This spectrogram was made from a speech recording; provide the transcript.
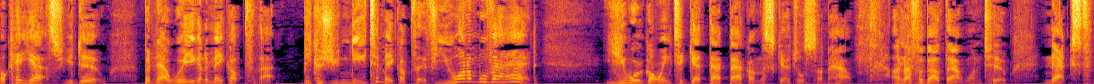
okay, yes, you do. But now, where are you going to make up for that? Because you need to make up for that. If you want to move ahead, you are going to get that back on the schedule somehow. Enough about that one too. Next.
